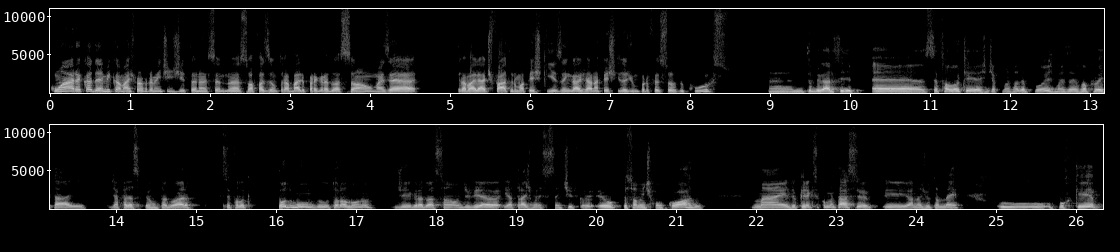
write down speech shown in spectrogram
com a área acadêmica mais propriamente dita, né? Você não é só fazer um trabalho para graduação, mas é trabalhar de fato numa pesquisa, engajar na pesquisa de um professor do curso. É, muito obrigado, Felipe. É, você falou que a gente ia comentar depois, mas eu vou aproveitar e já fazer essa pergunta agora. Você falou que todo mundo, todo aluno de graduação devia ir atrás de uma científica. Eu, pessoalmente, concordo, mas eu queria que você comentasse, e a Ana Ju também, o, o porquê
